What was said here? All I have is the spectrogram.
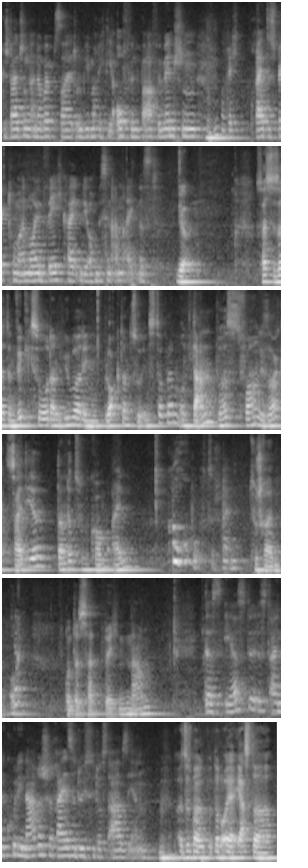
Gestaltung einer Website und wie mache ich die auffindbar für Menschen, ein recht breites Spektrum an neuen Fähigkeiten, die auch ein bisschen aneignest. Ja. Das heißt, ihr seid dann wirklich so dann über den Blog dann zu Instagram und dann, du hast es vorhin gesagt, seid ihr dann dazu gekommen, ein Buchbuch zu schreiben. zu schreiben. Okay. Und das hat welchen Namen? Das erste ist eine kulinarische Reise durch Südostasien. Mhm. Also das war dann euer erster,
